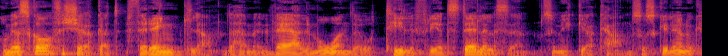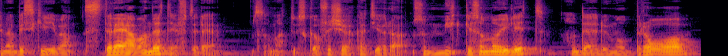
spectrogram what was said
Om jag ska försöka att förenkla det här med välmående och tillfredsställelse så mycket jag kan så skulle jag nog kunna beskriva strävandet efter det som att du ska försöka att göra så mycket som möjligt och det du mår bra av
